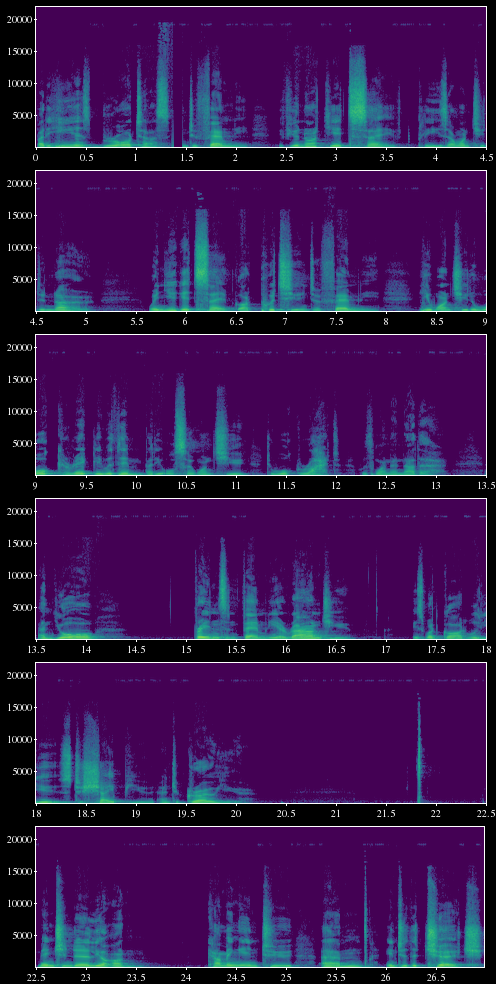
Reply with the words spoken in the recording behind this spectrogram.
But He has brought us into family. If you're not yet saved, please, I want you to know when you get saved, God puts you into a family. He wants you to walk correctly with Him, but He also wants you to walk right with one another. And your friends and family around you is what God will use to shape you and to grow you. Mentioned earlier on, coming into, um, into the church,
